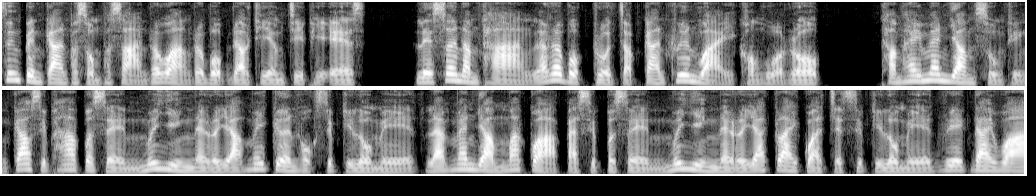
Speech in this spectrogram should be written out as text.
ซึ่งเป็นการผสมผสานระหว่างระบบดาวเทียม GPS เลเซอร์นำทางและระบบตรวจจับการเคลื่อนไหวของหัวรบทำให้แม่นยำสูงถึง 95%เมื่อยิงในระยะไม่เกิน 60 กิโลเมตร และแม่นยำมากกว่า 80%เมื่อยิงในระยะไกลกว่า 70 กิโลเมตร เรียกได้ว่า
